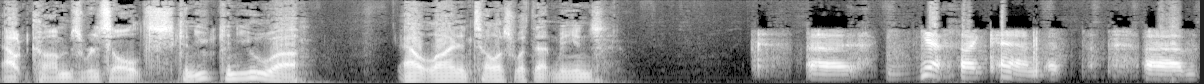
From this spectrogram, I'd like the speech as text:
outcomes, results. Can you can you uh, outline and tell us what that means? Uh, yes, I can. Um,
